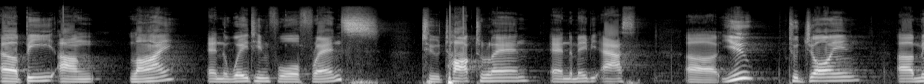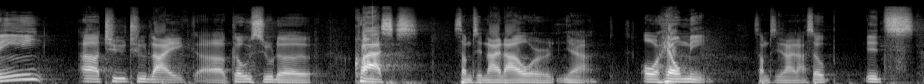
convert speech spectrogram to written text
uh, be online and waiting for friends to talk to them and maybe ask uh, you to join uh, me uh, to, to like uh, go through the classes, something like that, or yeah, or help me, something like that. So it's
